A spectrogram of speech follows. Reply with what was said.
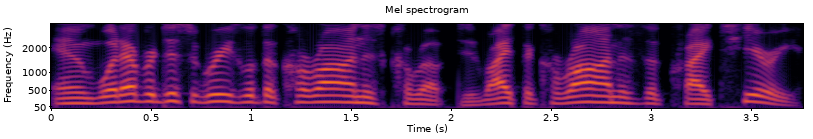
and whatever disagrees with the Quran is corrupted, right? The Quran is the criterion.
